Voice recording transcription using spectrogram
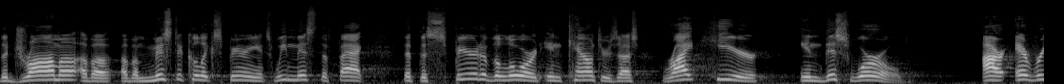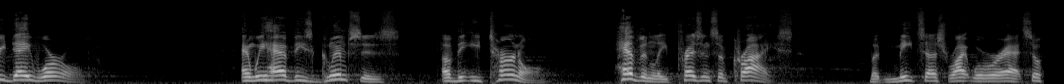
the drama of a, of a mystical experience, we miss the fact that the Spirit of the Lord encounters us right here in this world, our everyday world. And we have these glimpses of the eternal, heavenly presence of Christ, but meets us right where we're at. So,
